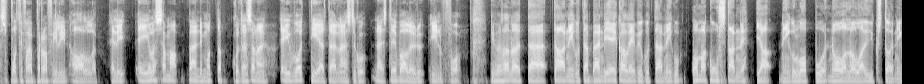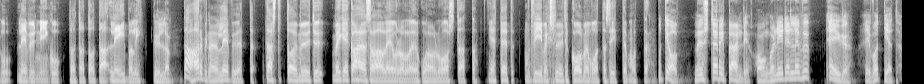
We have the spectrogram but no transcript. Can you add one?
Spotify-profiilin alle. Eli ei ole sama bändi, mutta kuten sanoin, ei voi tietää näistä, kun näistä ei vaan löydy infoa. Kyllä mä sanoin, että tämä on niinku, tää bändin eka levy, kun tämä on niinku oma kustanne ja niinku loppu 001 toi niinku levy niinku, tota, tota, labeli. Kyllä. Tämä on harvinainen levy, että tästä toi myyty melkein 200 eurolla joku on halunnut ostaa. To. Et, et, mutta viimeksi myyty kolme vuotta sitten, mutta Mutta joo, mysteeribändi. Onko niiden levy? Eikö? Ei voi tietää.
